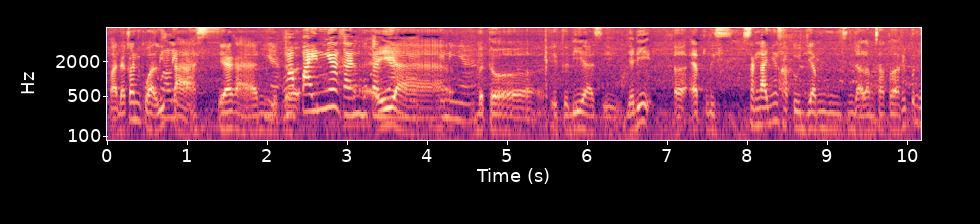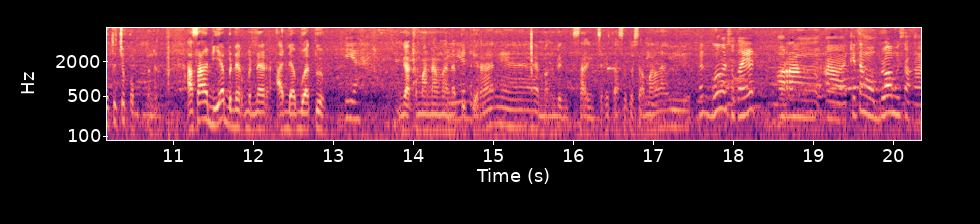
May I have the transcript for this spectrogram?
padahal kan kualitas, ya kan Iya, gitu. ngapainnya kan bukan iya yang ininya. betul itu dia sih. Jadi eh, at least seenggaknya satu jam dalam satu hari pun itu cukup bener asal dia bener-bener ada buat lu. Iya nggak ke mana-mana Iya, betul. pikirannya emang dan saling cerita satu sama lain. Nah, gue gak suka ya orang uh, kita ngobrol misalkan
